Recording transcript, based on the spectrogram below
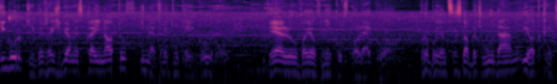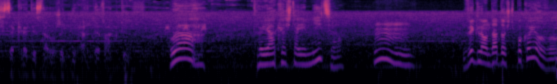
Figurki wyrzeźbione z klejnotów i nefrytu tej góry. Wielu wojowników poległo, próbując zdobyć Wudan i odkryć sekrety starożytnych artefaktów. Wow, to jakaś tajemnica. Hmm, wygląda dość pokojowo.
